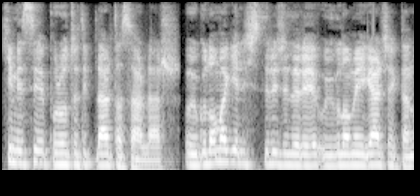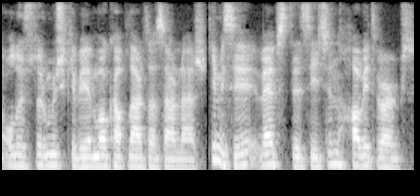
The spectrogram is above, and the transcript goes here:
Kimisi prototipler tasarlar. Uygulama geliştiricileri uygulamayı gerçekten oluşturmuş gibi mock-up'lar tasarlar. Kimisi web sitesi için How It Works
